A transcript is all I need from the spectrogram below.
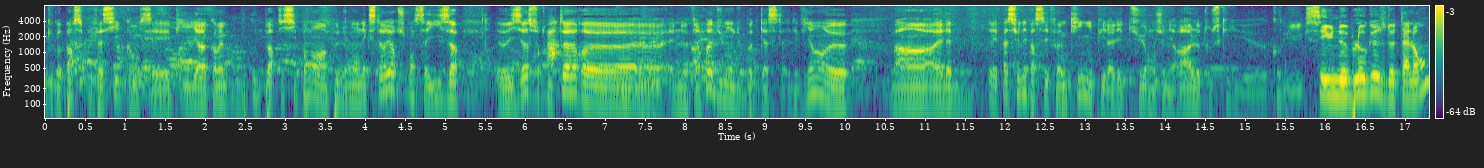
quelque part, c'est plus facile quand c'est. Et puis il y a quand même beaucoup de participants un peu du monde extérieur. Je pense à Isa. Euh, Isa sur Euh, elle ne vient pas du monde du podcast. Elle vient. euh, ben, elle, est, elle est passionnée par Stephen King et puis la lecture en général, tout ce qui est euh, comics. C'est une blogueuse de talent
